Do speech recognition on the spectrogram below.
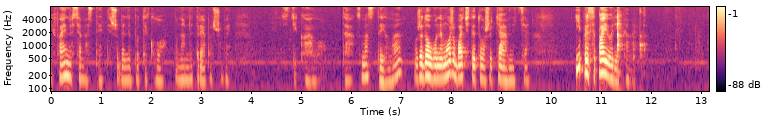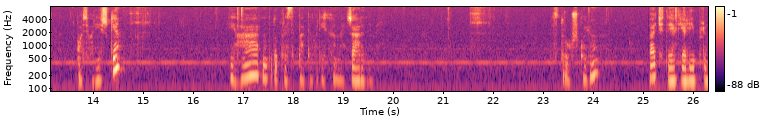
І файно ся мастити, щоб не потекло, бо нам не треба, щоб стікало. Так, змастила. Вже довго не можу, бачите, того, що тягнеться. І присипаю оріхами. Ось горішки. І гарно буду присипати горіхами жареними. Стружкою. Бачите, як я ліплю.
